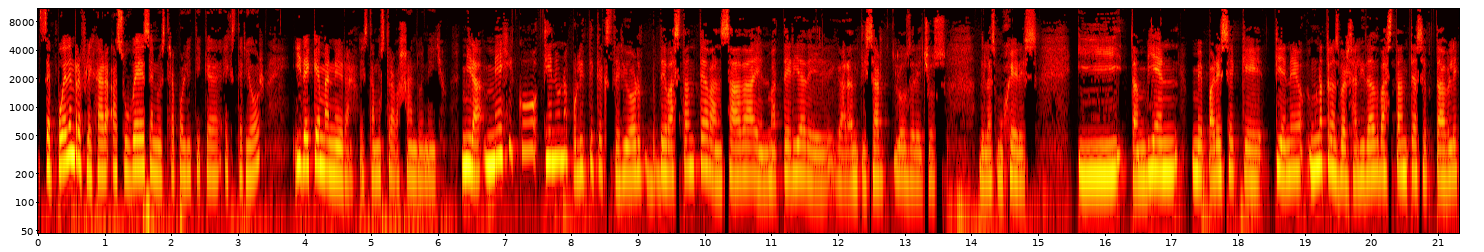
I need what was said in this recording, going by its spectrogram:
se pueden reflejar a su vez en nuestra política exterior y de qué manera estamos trabajando en ello. Mira, México tiene una política exterior de bastante avanzada en materia de garantizar los derechos de las mujeres y también me parece que tiene una transversalidad bastante aceptable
